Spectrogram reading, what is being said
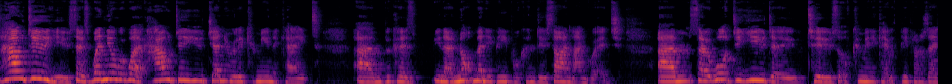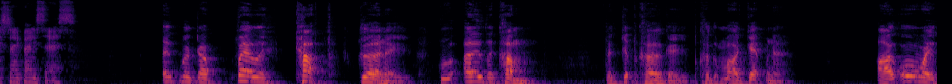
how do you? So, when you're at work, how do you generally communicate? Um, because you know, not many people can do sign language. Um, so, what do you do to sort of communicate with people on a day to day basis? It was a very tough journey to overcome the difficulty because of my deafness. I always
